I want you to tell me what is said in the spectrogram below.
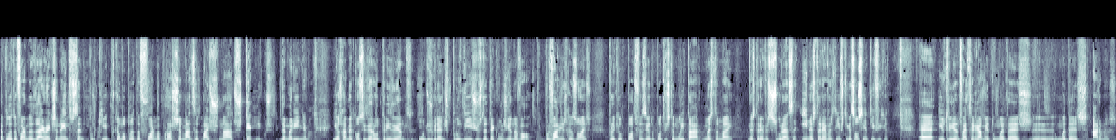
A plataforma da Direction é interessante porquê? Porque é uma plataforma para os chamados apaixonados técnicos da Marinha. E eles realmente consideram o Tridente um dos grandes prodígios da tecnologia naval. Por várias razões, por aquilo que pode fazer do ponto de vista militar, mas também nas tarefas de segurança e nas tarefas de investigação científica. Uh, e o Tridente vai ser realmente uma das, uh, uma das armas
